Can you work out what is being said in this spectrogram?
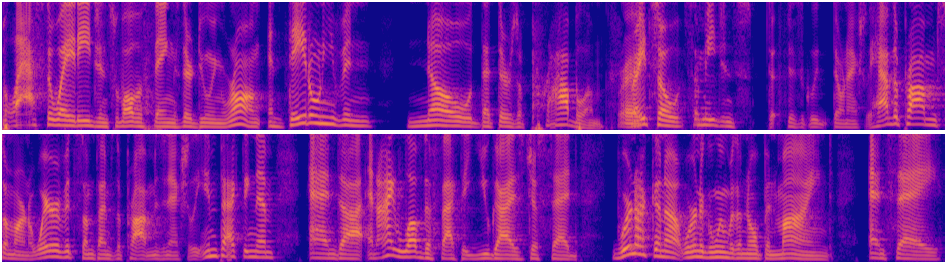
blast away at agents with all the things they're doing wrong, and they don't even know that there's a problem, right. right. So some agents physically don't actually have the problem. Some aren't aware of it. Sometimes the problem isn't actually impacting them. And uh, and I love the fact that you guys just said we're not gonna we're gonna go in with an open mind and say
